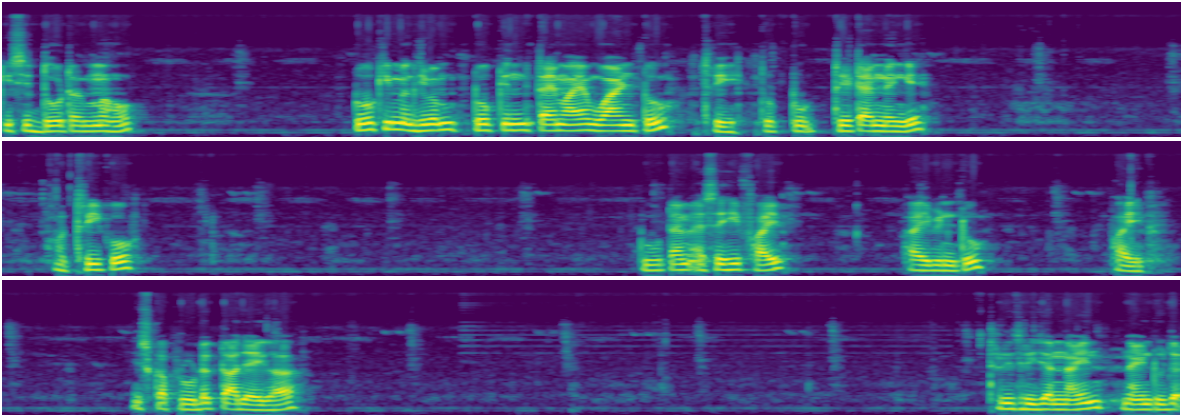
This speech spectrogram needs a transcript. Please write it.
किसी दो टर्म में हो। टू की मैक्सिमम, टू कितनी टाइम आया वन, टू, थ्री। तो टू, थ्री टाइम लेंगे। और थ्री को टू टाइम ऐसे ही फाइव फाइव इंटू फाइव इसका प्रोडक्ट आ जाएगा। थ्री थ्री जा नाइन नाइन टू जा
